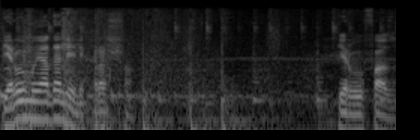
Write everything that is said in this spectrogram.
Первую мы одолели, хорошо. Первую фазу.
